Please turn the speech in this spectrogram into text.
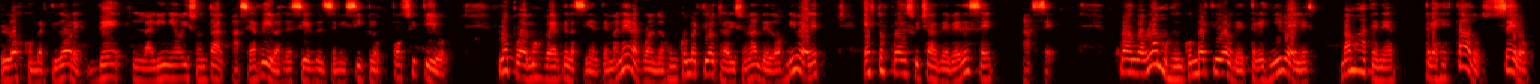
los convertidores de la línea horizontal hacia arriba, es decir, del semiciclo positivo, lo podemos ver de la siguiente manera. Cuando es un convertidor tradicional de dos niveles, estos pueden switchar de BDC a C. Cuando hablamos de un convertidor de tres niveles, vamos a tener tres estados, 0,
